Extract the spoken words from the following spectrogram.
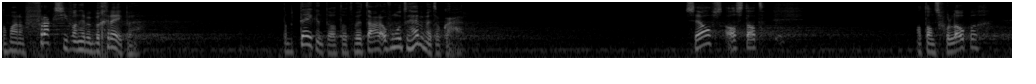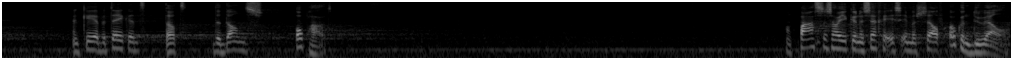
nog maar een fractie van hebben begrepen, dan betekent dat dat we het daarover moeten hebben met elkaar. Zelfs als dat, althans voorlopig, een keer betekent dat de dans ophoudt. Want Pasen zou je kunnen zeggen is immers zelf ook een duel.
